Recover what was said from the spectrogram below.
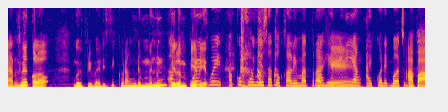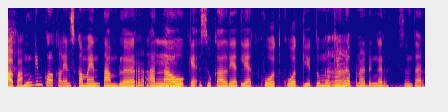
karena kalau gue pribadi sih kurang demen film Ah, period Wait, wait, aku punya satu kalimat terakhir. Oke. Ini yang ikonik banget sumpah. Apa-apa? Mungkin kalau kalian suka main Tumblr atau kayak suka lihat-lihat quote-quote gitu, mungkin Uh-uh. udah pernah denger. Sebentar.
